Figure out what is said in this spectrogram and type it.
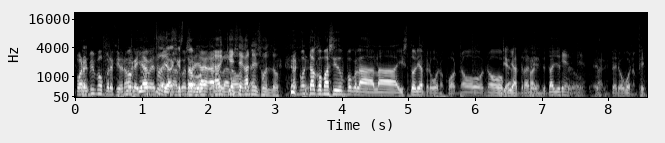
Por el mismo precio, ¿no? Que ya, ya que cosa estamos- ya Hay que se gane el sueldo. Me han contado cómo ha sido un poco la, la historia, pero bueno, pues no, no Ya, voy a entrar vale. en detalles, Bien, pero, bien. eh, pero bueno, en fin,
